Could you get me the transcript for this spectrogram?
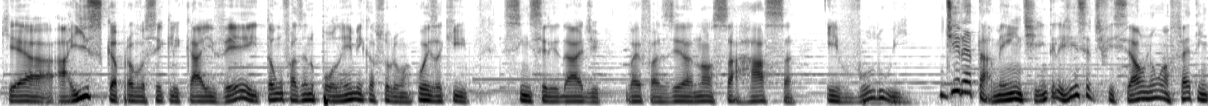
Que é a, a isca para você clicar e ver, e estão fazendo polêmica sobre uma coisa que, sinceridade, vai fazer a nossa raça evoluir. Diretamente, a inteligência artificial não afeta em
